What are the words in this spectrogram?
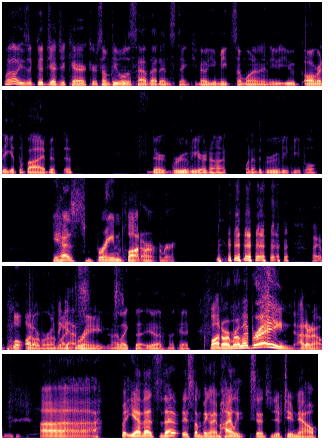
well, he's a good judge of character. Some people just have that instinct. You know, you meet someone and you you already get the vibe if if they're groovy or not. One of the groovy people. He has brain plot armor. I have plot armor on I my guess. brain. I like that. Yeah. Okay. Plot armor on my brain. I don't know. Uh, but yeah, that's that is something I'm highly sensitive to now.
